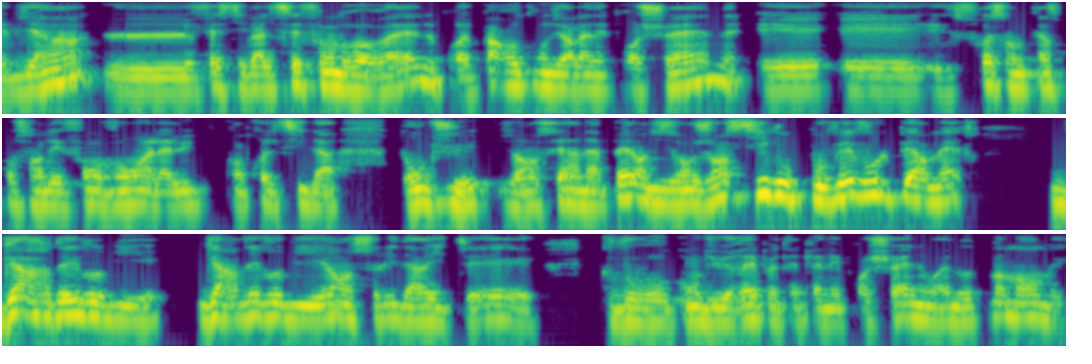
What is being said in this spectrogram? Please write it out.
eh bien, le festival s'effondrerait, ne pourrait pas reconduire l'année prochaine et, et 75% des fonds vont à la lutte contre le sida. Donc, j'ai lancé un appel en disant gens, si vous pouvez vous le permettre, gardez vos billets, gardez vos billets en solidarité, que vous reconduirez peut-être l'année prochaine ou à un autre moment. Mais,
